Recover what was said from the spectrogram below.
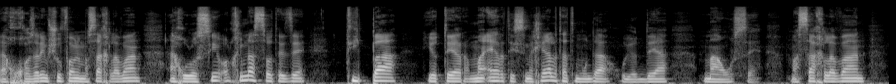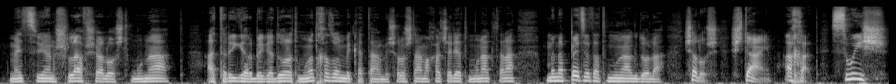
ואנחנו חוזרים שוב פעם למסך לבן, אנחנו עושים, הולכים לעשות את זה טיפה יותר מהר, תשמחי על התת מודע, הוא יודע מה הוא עושה. מסך לבן, מצוין, שלב שלוש, תמונת הטריגר בגדול, התמונת חזון בקטן, בשלוש, שתיים, אחת שלי התמונה הקטנה מנפצת את התמונה הגדולה. שלוש, שתיים, אחת, סוויש.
